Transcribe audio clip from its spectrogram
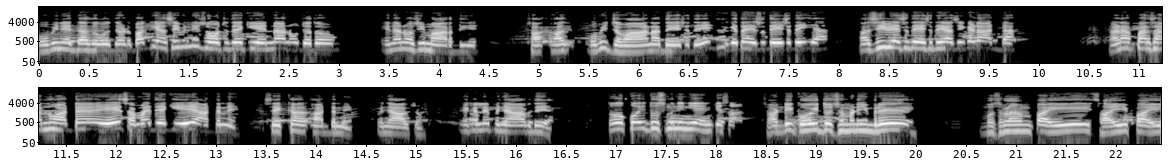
ਉਹ ਵੀ ਨਹੀਂ ਇਦਾਂ ਸੋਚਦੇ ਹੋਣੇ। ਬਾਕੀ ਅਸੀਂ ਵੀ ਨਹੀਂ ਸੋਚਦੇ ਕਿ ਇਹਨਾਂ ਨੂੰ ਜਦੋਂ ਇਹਨਾਂ ਨੂੰ ਅਸੀਂ ਮਾਰ ਦਈਏ। ਉਹ ਵੀ ਜਵਾਨ ਆ ਦੇਸ਼ ਦੇ ਹੈਗੇ ਤਾਂ ਇਸ ਦੇਸ਼ ਦੇ ਹੀ ਆ। ਅਸੀਂ ਵੀ ਇਸ ਦੇਸ਼ ਦੇ ਅਸੀਂ ਕਿਹੜਾ ਅੱਡ ਆ? ਹਨਾ? ਪਰ ਸਾਨੂੰ ਅੱਡ ਇਹ ਸਮਝਦੇ ਆ ਕਿ ਇਹ ਅੱਡ ਨੇ, ਸਿੱਖ ਅੱਡ ਨੇ, ਪੰਜਾਬ ਚੋਂ। ਇਹ ਇਕੱਲੇ ਪੰਜਾਬ ਦੇ ਆ तो कोई दुश्मनी नहीं है इनके साथ ਸਾਡੀ ਕੋਈ ਦੁਸ਼ਮਣੀ ਵੀਰੇ ਮੁਸਲਮ ਭਾਈ ਈਸਾਈ ਭਾਈ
